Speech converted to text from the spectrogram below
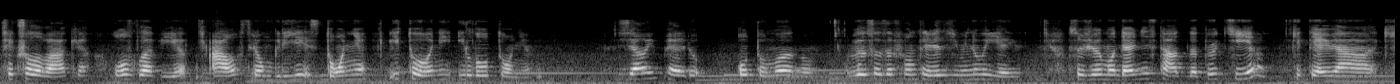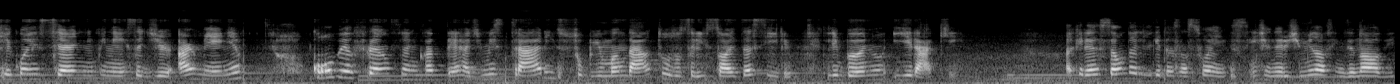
Tchecoslováquia, Yugoslavia, Áustria, Hungria, Estônia, Lituânia e Letônia. Já o Império Otomano viu suas fronteiras diminuírem. Surgiu o moderno Estado da Turquia, que teve a, que reconhecer a independência de Armênia. Coube a França e a Inglaterra administrarem sob mandato os territórios da Síria, Líbano e Iraque. A criação da Liga das Nações, em janeiro de 1909,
